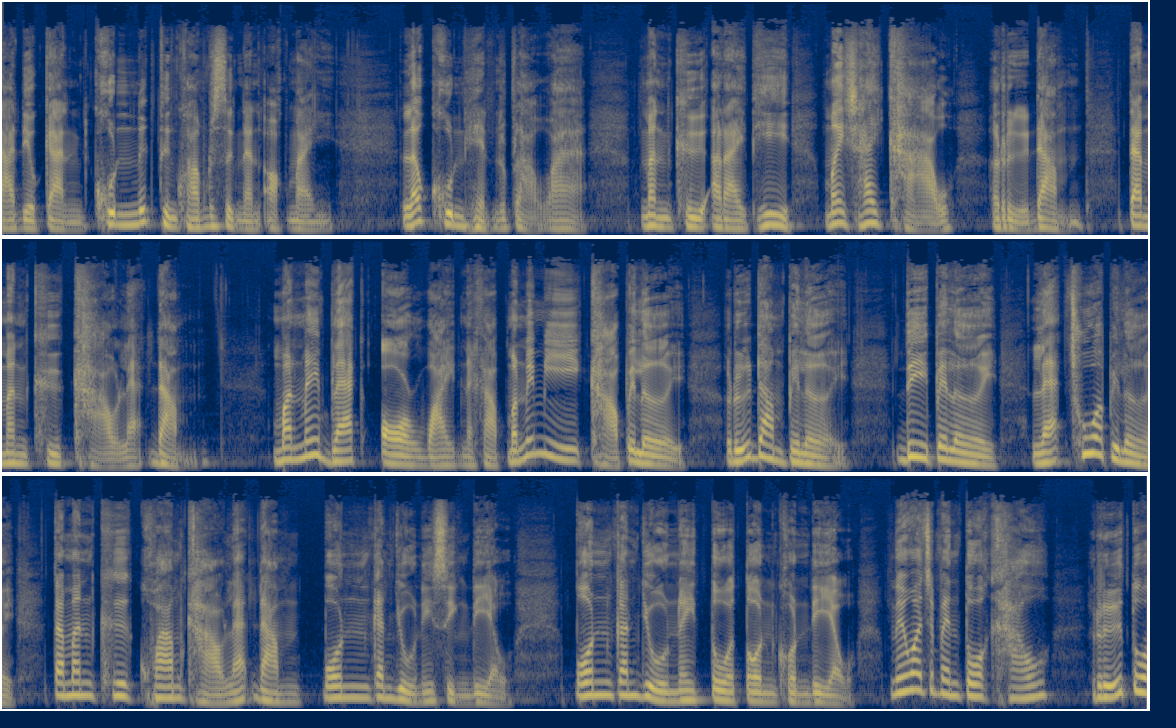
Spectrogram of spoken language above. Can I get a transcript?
ลาเดียวกัน คุณนึกถึงความรู้สึกนั้นออกไหม แล้วคุณเห็นหรือเปล่าว่า มันคืออะไรที่ไม่ใช่ขาวหรือดำแต่มันคือขาวและดำมันไม่ black or white นะครับ มันไม่มีขาวไปเลย หรือดำไปเลย ดีไปเลย และชั่วไปเลย แต่มันคือความขาวและดำปนกันอยู่ในสิ่งเดียว ปนกันอยู่ในตัวตนคนเดียว ไม่ว่าจะเป็นตัวเขา หรือตัว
